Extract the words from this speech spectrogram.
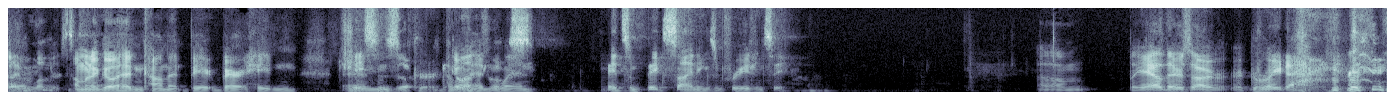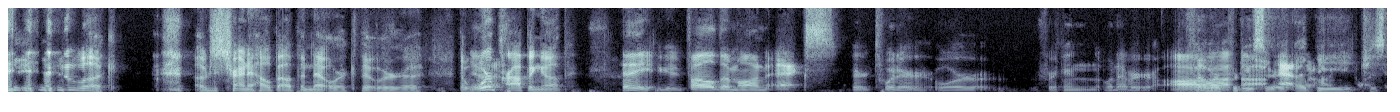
I love it. I'm gonna go ahead and comment Bar- Barrett Hayton. Jason and Zucker. Come go on, ahead and folks. win. Made some big signings in free agency. Um, but yeah, there's our, our great ad. Look, I'm just trying to help out the network that we're uh, that Yeah. we're propping up. hey, you can follow them on X or Twitter or freaking whatever. If I were Uh, a producer, at I'd be just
